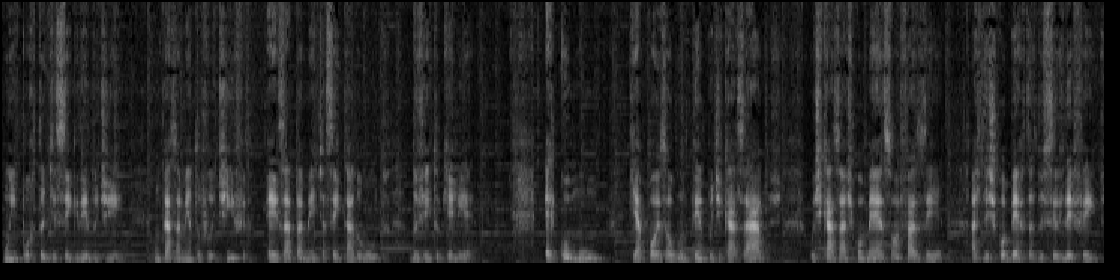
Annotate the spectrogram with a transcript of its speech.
um importante segredo de um casamento frutífero é exatamente aceitar o outro do jeito que ele é. É comum que após algum tempo de casados, os casais começam a fazer as descobertas dos seus defeitos.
